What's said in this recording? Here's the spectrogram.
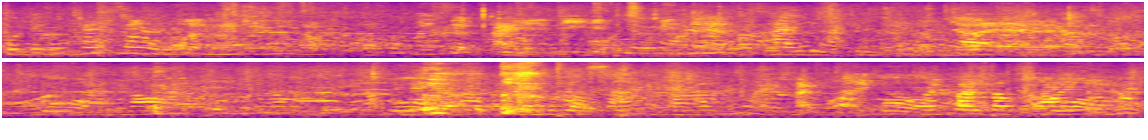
คุณดึงแค่ไหนไม่เกิดใครดีไม่แน่ใครหลุดถึงใช่โบนโบนโบนโบนโบนโบนโบน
